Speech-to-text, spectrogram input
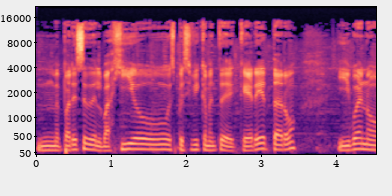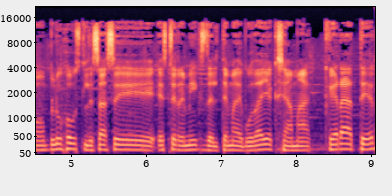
mm, me parece, del Bajío, específicamente de Querétaro. Y bueno, Bluehost les hace este remix del tema de Budaya que se llama Cráter.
